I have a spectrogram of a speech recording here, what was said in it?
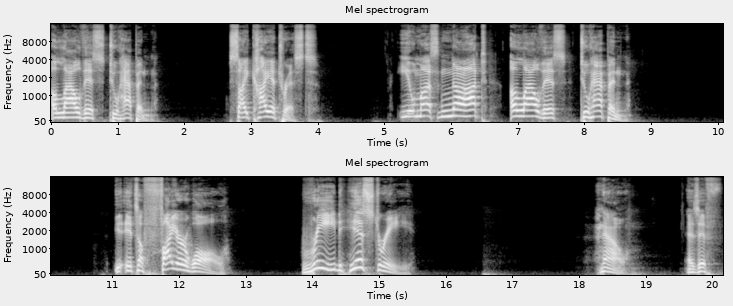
allow this to happen. Psychiatrists, you must not allow this to happen. It's a firewall. Read history. Now, as if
